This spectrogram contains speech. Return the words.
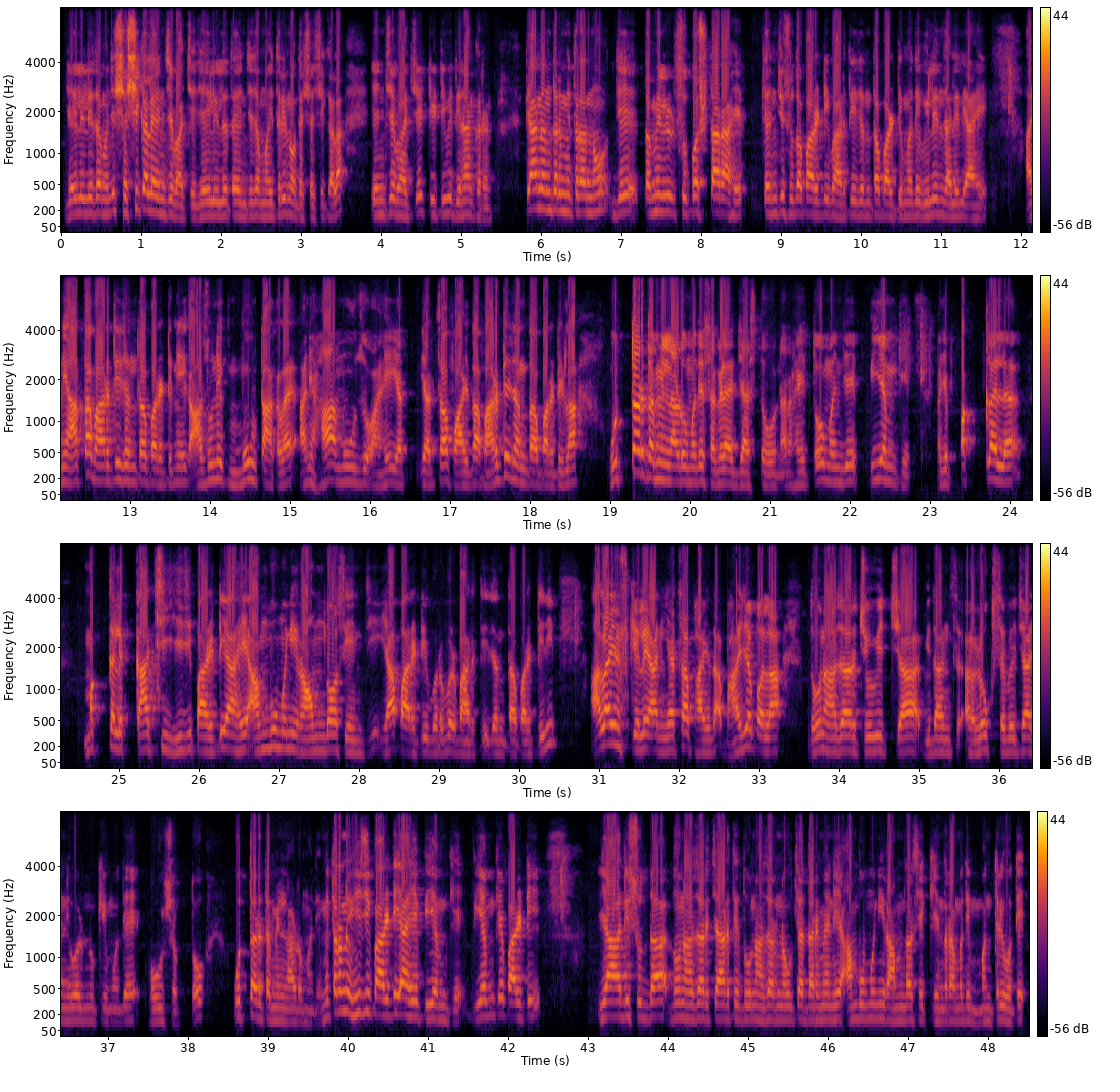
जयललिता म्हणजे शशिकला यांचे भाचे. जयललिता यांच्या ज्या मैत्रीण होत्या शशिकला यांचे भाचे टी टी व्ही दिनाकरन त्यानंतर मित्रांनो जे तमिळ सुपरस्टार आहेत त्यांची सुद्धा पार्टी भारतीय जनता पार्टीमध्ये विलीन झालेली आहे. आणि आता भारतीय जनता पार्टीने एक अजून एक मूव टाकलाय. आणि हा मूव जो आहे या याचा फायदा भारतीय जनता पार्टीला उत्तर तमिळनाडूमध्ये सगळ्यात जास्त होणार आहे. तो म्हणजे पी एम के म्हणजे पक्कल मक्कल काची ही जी पार्टी आहे अंबुमनी रामदास यांची या पार्टीबरोबर भारतीय जनता पार्टीने अलायन्स केले आणि याचा फायदा भाजपला दोन हजार चोवीसच्या विधान लोकसभेच्या निवडणुकीमध्ये होऊ शकतो उत्तर तमिळनाडूमध्ये. मित्रांनो ही जी पार्टी आहे P M K P M K party याआधी सुद्धा दोन हजार चार ते दोन हजार नऊच्या दरम्यान हे अंबुमुनी रामदास हे केंद्रामध्ये मंत्री होते.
